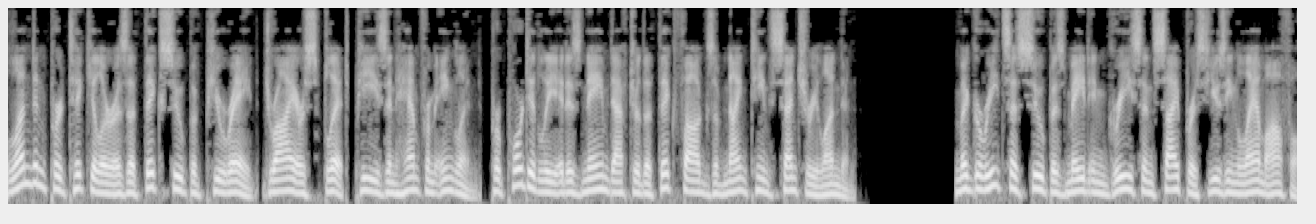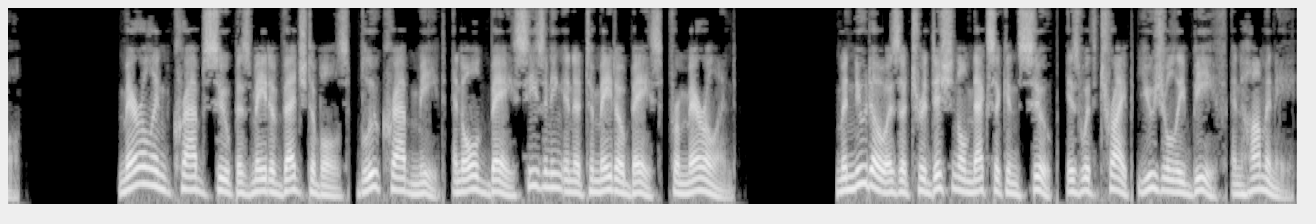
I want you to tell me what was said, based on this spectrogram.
London particular is a thick soup of pureed dry or split peas and ham from England, purportedly it is named after the thick fogs of 19th-century London. Magiritsa soup is made in Greece and Cyprus using lamb offal. Maryland crab soup is made of vegetables, blue crab meat, and Old Bay seasoning in a tomato base, from Maryland. Menudo is a traditional Mexican soup, is with tripe usually beef and hominy.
